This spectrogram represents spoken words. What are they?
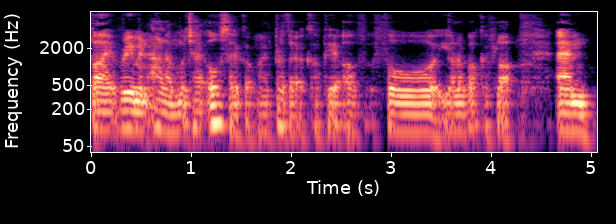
by Rumaan Alam, which I also got my brother a copy of for Jolabokaflod. Um,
